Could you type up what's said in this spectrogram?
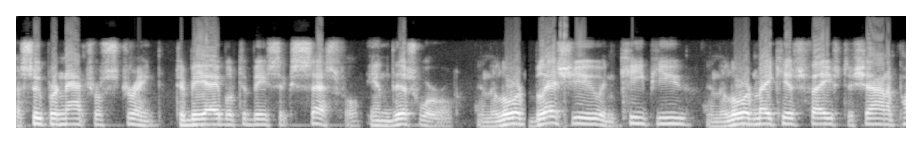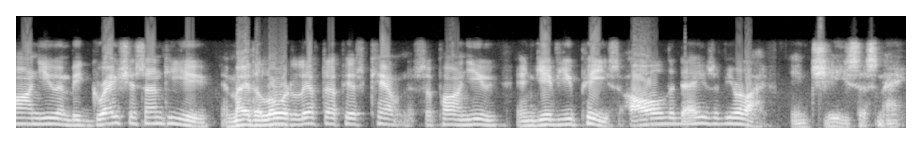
a supernatural strength to be able to be successful in this world. And the Lord bless you and keep you, and the Lord make his face to shine upon you and be gracious unto you. And may the Lord lift up his countenance upon you and give you peace all the days of your life. In Jesus' name.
